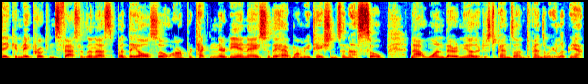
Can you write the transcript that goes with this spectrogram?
they can make proteins faster than us, but they also aren't protecting their DNA, so they have more mutations than us. So not one better than the other, just depends on depends on what you're looking at.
